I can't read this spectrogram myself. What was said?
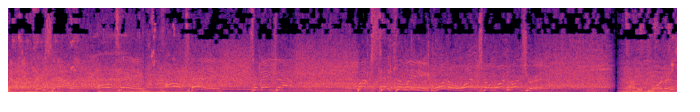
counting. Grayson Allen, all day, all day to make that. Bucks take the lead, 101 to 100. Bobby Portis,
